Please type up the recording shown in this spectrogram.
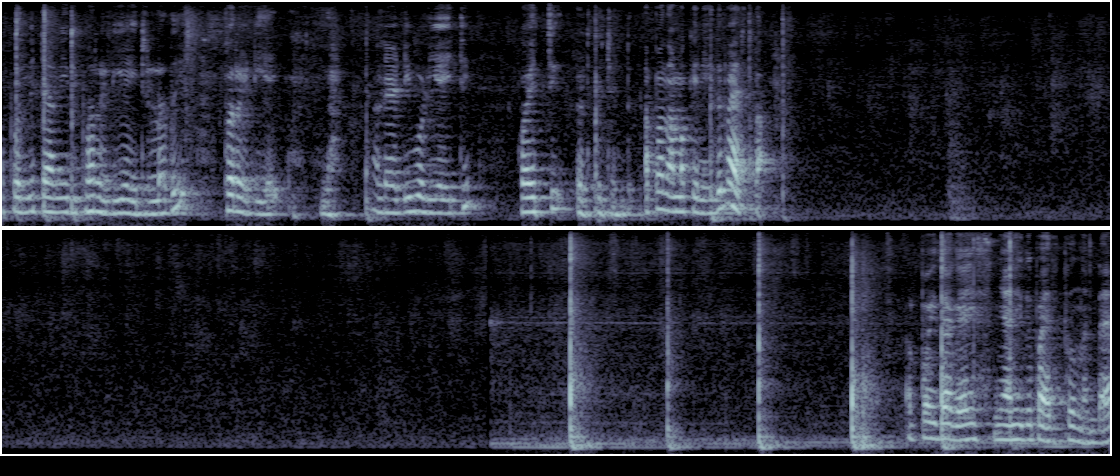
അപ്പോൾ എന്നിട്ടാണ് ഇതിപ്പോൾ റെഡി ആയിട്ടുള്ളത്. ഇപ്പോൾ റെഡിയായി നല്ല അടിപൊളിയായിട്ട് കുഴച്ച് എടുത്തിട്ടുണ്ട്. അപ്പോൾ നമുക്കിനി ഇത് പരത്താം. അപ്പോൾ ഇതാ ഗൈസ് ഞാനിത് പരത്തുന്നുണ്ടേ.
